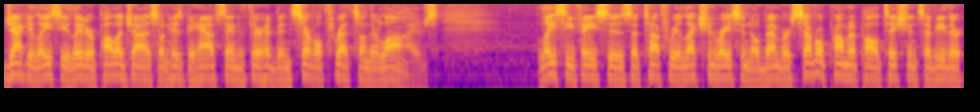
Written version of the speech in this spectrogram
Jackie Lacey later apologized on his behalf, saying that there had been several threats on their lives. Lacey faces a tough reelection race in November. Several prominent politicians have either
